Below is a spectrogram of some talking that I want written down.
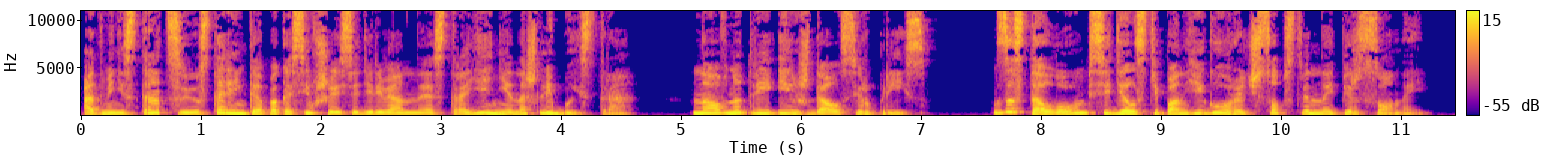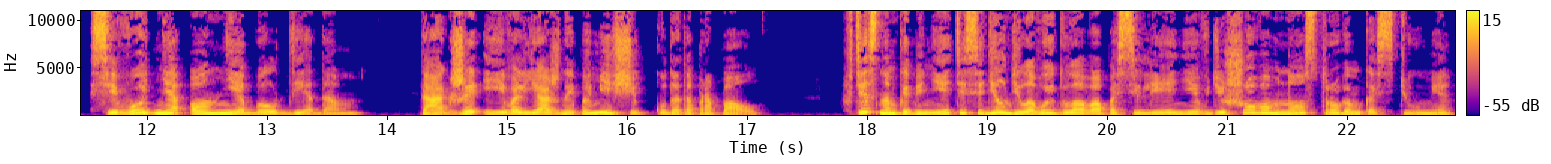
Администрацию старенькое покосившееся деревянное строение нашли быстро, но внутри их ждал сюрприз. За столом сидел Степан Егорыч собственной персоной. Сегодня он не был дедом. Также и вальяжный помещик куда-то пропал. В тесном кабинете сидел деловой глава поселения в дешевом, но строгом костюме,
